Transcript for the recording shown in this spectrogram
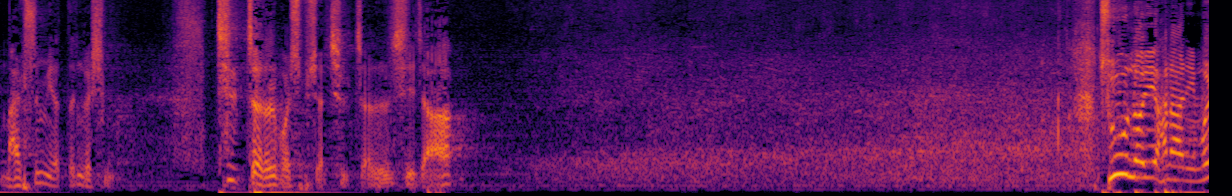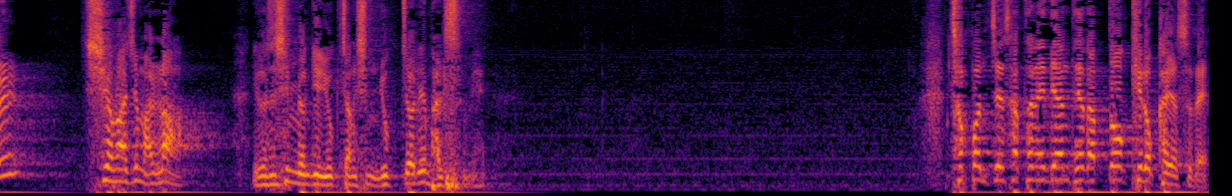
말씀이었던 것입니다. 7절을 보십시오. 7절 시작. 주 너희 하나님을 시험하지 말라. 이것은 신명기 6장 16절의 말씀이에요. 첫 번째 사탄에 대한 대답도 기록하였으되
